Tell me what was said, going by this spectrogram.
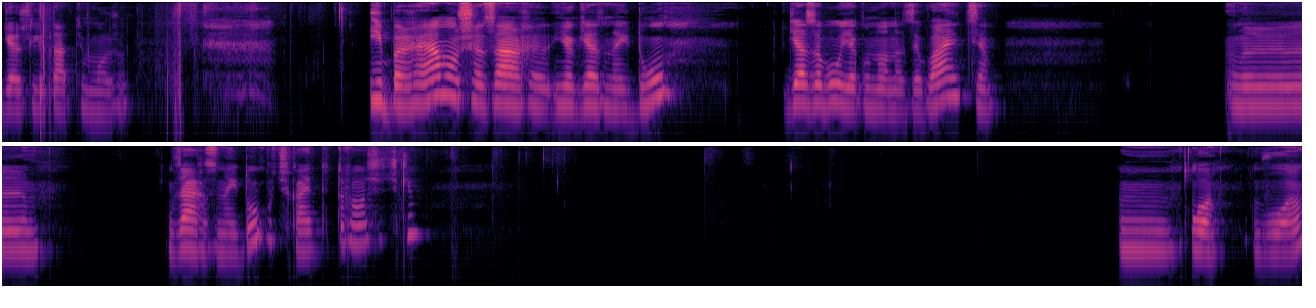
я ж літати можу. І беремо ще зараз, як я знайду. Я забув, як воно називається. Е, Зараз знайду, почекайте трошечки. О, во.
